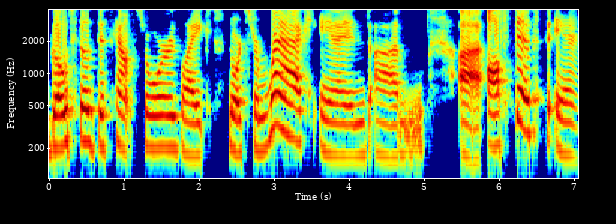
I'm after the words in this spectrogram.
go to those discount stores like Nordstrom Rack and um, uh, off Fifth and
